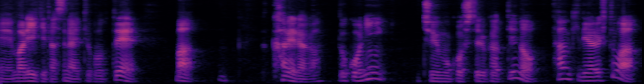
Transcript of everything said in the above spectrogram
えー、まあ、利益出せないということで、まあ、彼らがどこに注目をしてるかっていうのを短期でやる人は、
